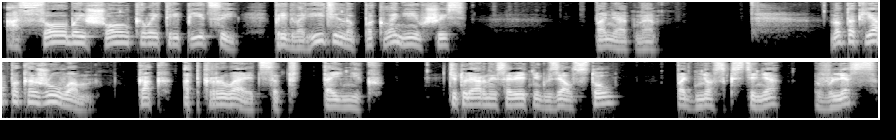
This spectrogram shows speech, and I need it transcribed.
особой шелковой тряпицей, предварительно поклонившись. Понятно. Ну так я покажу вам, как открывается тайник. Титулярный советник взял стол, поднес к стене, влез,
